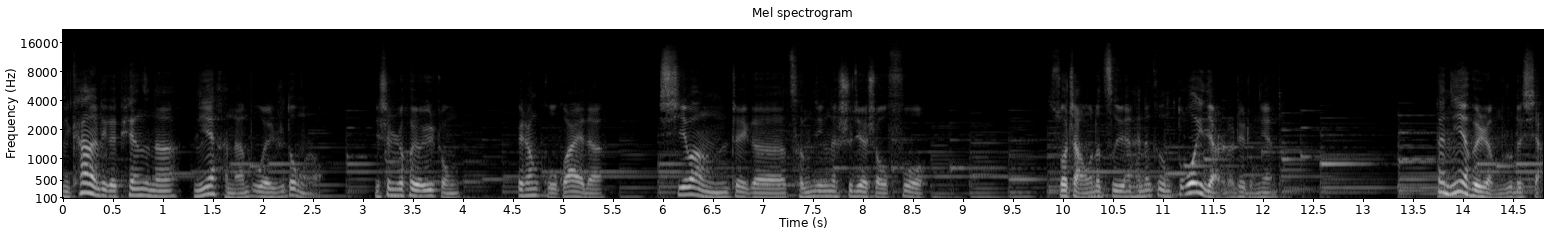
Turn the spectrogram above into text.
你看了这个片子呢，你也很难不为之动容，你甚至会有一种非常古怪的希望，这个曾经的世界首富所掌握的资源还能更多一点的这种念头。但你也会忍不住的想，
